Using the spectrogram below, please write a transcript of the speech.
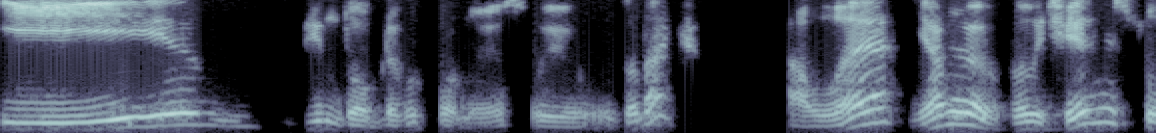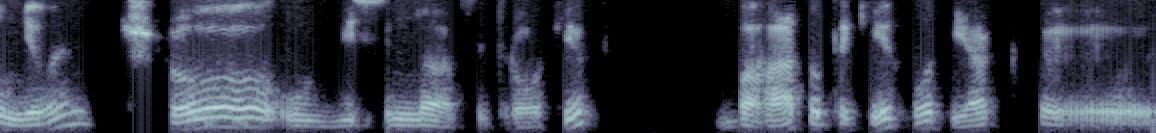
і він добре виконує свою задачу. Але я маю величезні сумніви, що у 18 років багато таких, от як е,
